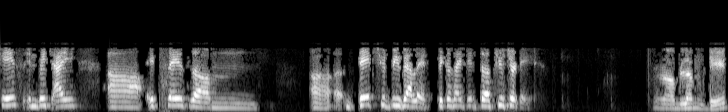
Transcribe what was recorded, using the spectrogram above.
case in which I, uh, it says um, uh, date should be valid because I did the future date. problem date.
